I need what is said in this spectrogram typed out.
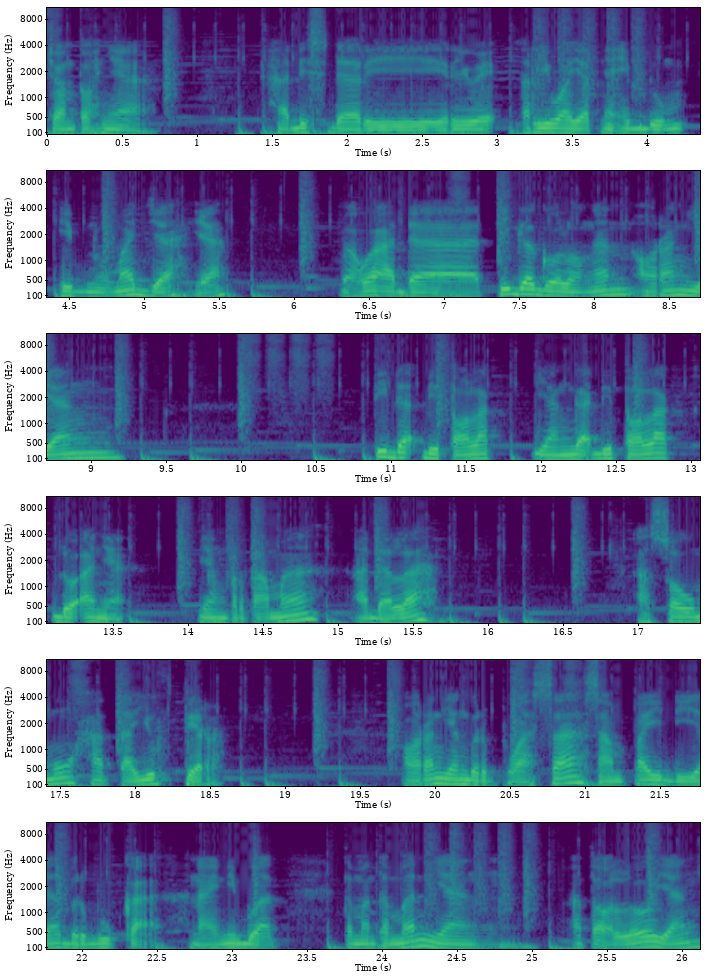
Contohnya, hadis dari riwayatnya Ibnu Ibnu Majah ya, bahwa ada tiga golongan orang yang tidak ditolak, yang nggak ditolak doanya. Yang pertama adalah asaumu hatta yuftir. Orang yang berpuasa sampai dia berbuka. Nah, ini buat teman-teman yang atau lo yang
